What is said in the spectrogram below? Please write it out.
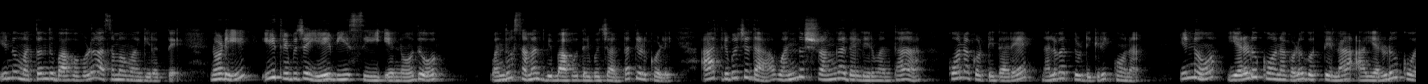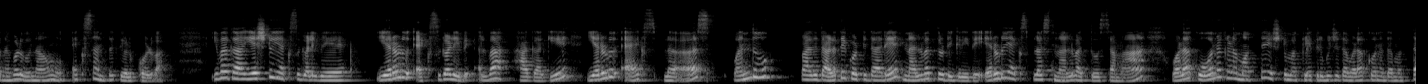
ಇನ್ನು ಮತ್ತೊಂದು ಬಾಹುಗಳು ಅಸಮವಾಗಿರುತ್ತೆ. ನೋಡಿ, ಈ ತ್ರಿಭುಜ ಎ, ಬಿ, ಸಿ ಎನ್ನುವುದು ಒಂದು ಸಮದ್ವಿಬಾಹು ತ್ರಿಭುಜ ಅಂತ ತಿಳ್ಕೊಳ್ಳಿ. ಆ ತ್ರಿಭುಜದ ಒಂದು ಶೃಂಗದಲ್ಲಿರುವಂತಹ ಕೋನ ಕೊಟ್ಟಿದ್ದಾರೆ ನಲವತ್ತು ಡಿಗ್ರಿ ಕೋನ. ಇನ್ನು ಎರಡು ಕೋನಗಳು ಗೊತ್ತಿಲ್ಲ. ಆ ಎರಡು ಕೋನಗಳು ನಾವು ಎಕ್ಸ್ ಅಂತ ತಿಳ್ಕೊಳ್ಳುವ ಇವಾಗ ಎಷ್ಟು ಎಕ್ಸ್ಗಳಿವೆ ಎರಡು ಎಕ್ಸ್ಗಳಿವೆ ಅಲ್ವಾ? ಹಾಗಾಗಿ ಎರಡು ಎಕ್ಸ್ ಪ್ಲಸ್ ಒಂದು ಪಾದದ ಅಳತೆ ಕೊಟ್ಟಿದ್ದಾರೆ. ನಲವತ್ತು ಡಿಗ್ರಿ ಇದೆ. ಎರಡು ಎಕ್ಸ್ ಪ್ಲಸ್ ನಲವತ್ತು ಸಮ ಒಳಕೋನಗಳ ಮೊತ್ತ ಎಷ್ಟು ಮಕ್ಕಳ ತ್ರಿಭುಜದ ಒಳಕೋನದ ಮೊತ್ತ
